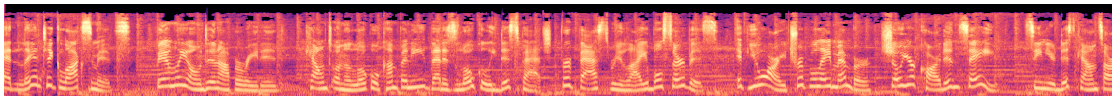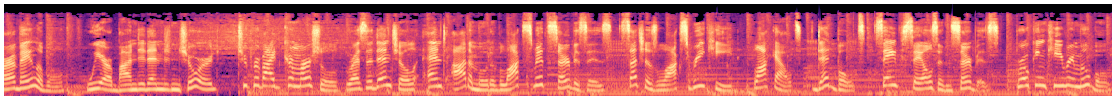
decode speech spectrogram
Atlantic Locksmiths, family owned and operated. Count on a local company that is locally dispatched for fast, reliable service. If you are a AAA member, show your card and save. Senior discounts are available. We are bonded and insured to provide commercial, residential, and automotive locksmith services such as locks rekeyed, lockouts, deadbolts, safe sales and service, broken key removal,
